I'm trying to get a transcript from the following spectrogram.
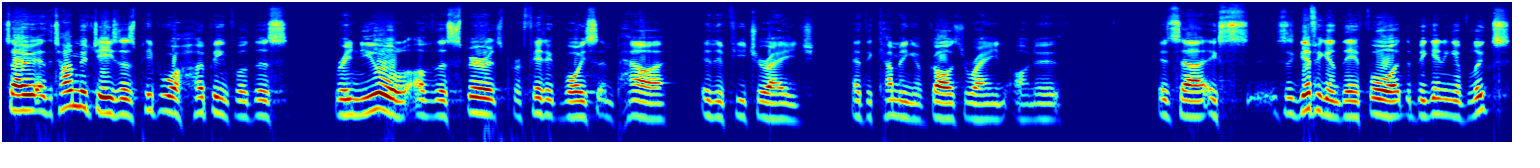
So at the time of Jesus, people were hoping for this renewal of the Spirit's prophetic voice and power in the future age at the coming of God's reign on earth. It's, uh, it's significant, therefore, at the beginning of Luke's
